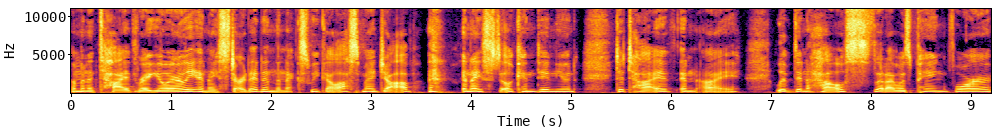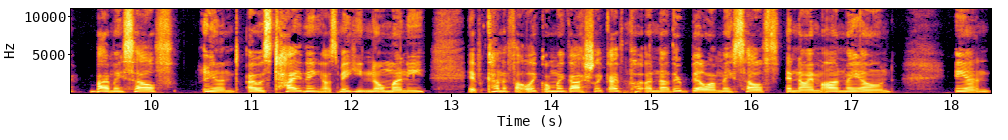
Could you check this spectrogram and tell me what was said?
I'm going to tithe regularly. And I started. And the next week I lost my job and I still continued to tithe. And I lived in a house that I was paying for by myself. And I was tithing. I was making no money. It kind of felt like, oh my gosh, like I've put another bill on myself and now I'm on my own. And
